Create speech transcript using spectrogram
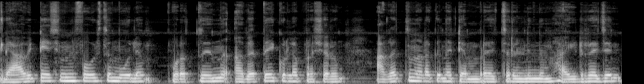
ഗ്രാവിറ്റേഷണൽ ഫോഴ്സ് മൂലം പുറത്തുനിന്ന് അകത്തേക്കുള്ള പ്രഷറും അകത്ത് നടക്കുന്ന ടെമ്പറേച്ചറിൽ നിന്നും ഹൈഡ്രജൻ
